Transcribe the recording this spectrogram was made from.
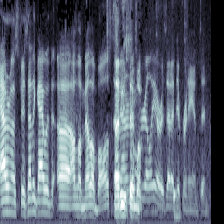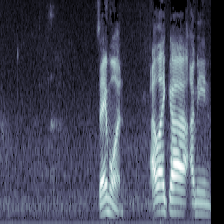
I don't know. Is that the guy with uh, on LaMelo balls? I do the same one. Really, or is that a different Hampton? Same one. I like. Uh, I mean,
